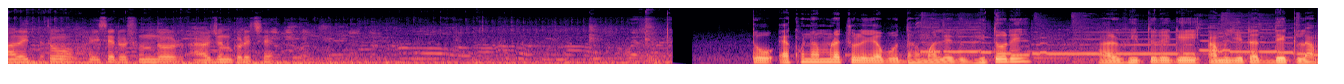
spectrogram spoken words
আর এই তো এই সাইডও সুন্দর আয়োজন করেছে। তো এখন আমরা চলে যাব ধামালের ভিতরে। আর ভিতরে গিয়ে আমি যেটা দেখলাম,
